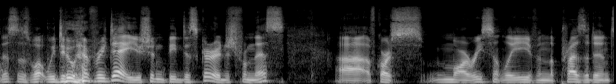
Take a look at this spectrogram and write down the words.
this is what we do every day. You shouldn't be discouraged from this." Uh, of course, more recently, even the president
